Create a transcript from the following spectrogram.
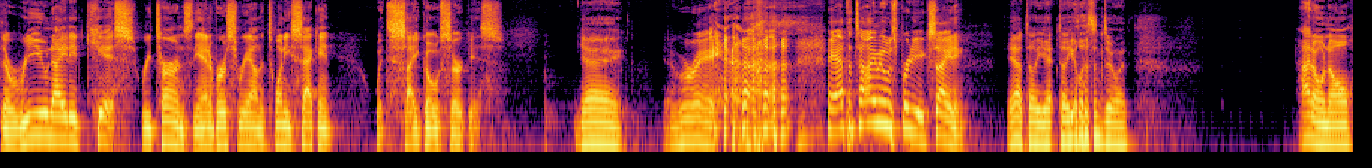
the reunited Kiss, returns the anniversary on the 22nd with Psycho Circus. Yay. Hooray! hey, at the time it was pretty exciting. Yeah, till you till you listen to it. I don't know.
